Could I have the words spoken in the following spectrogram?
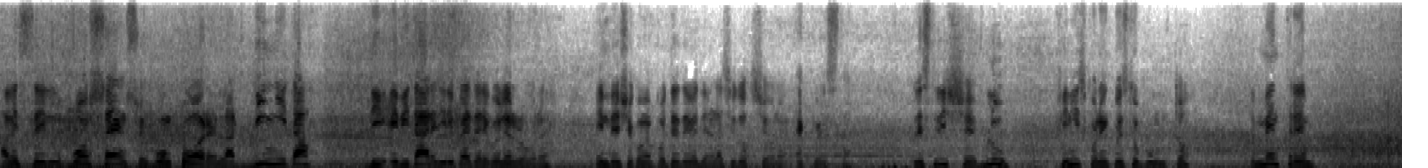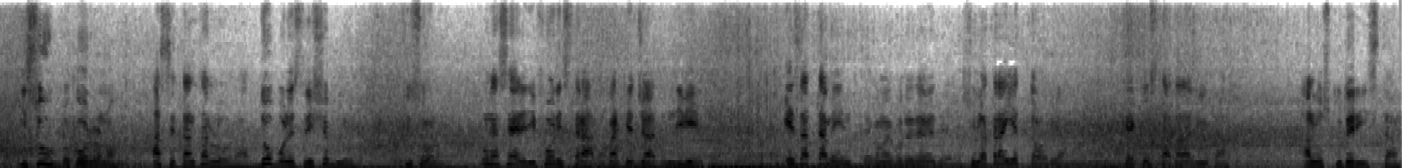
avesse il buon senso, il buon cuore, la dignità di evitare di ripetere quell'errore e invece come potete vedere la situazione è questa. Le strisce blu finiscono in questo punto e mentre i SUV corrono a 70 all'ora, dopo le strisce blu ci sono una serie di fuoristrada parcheggiati in divieto esattamente come potete vedere sulla traiettoria che è costata la vita allo scooterista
